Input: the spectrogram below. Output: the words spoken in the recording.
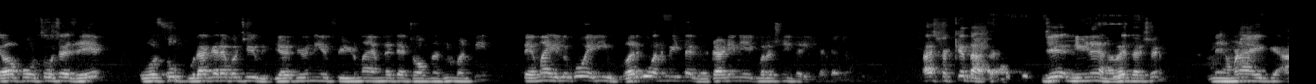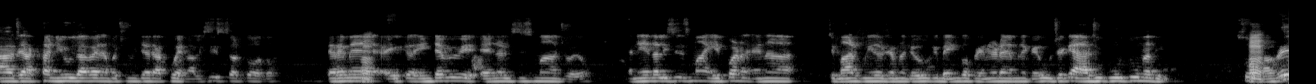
એવા કોર્સો છે જે કોર્સો પૂરા કર્યા પછી વિદ્યાર્થીઓની એ ફિલ્ડમાં એમને ત્યાં જોબ નથી મળતી. તેમાં એ લોકો એની વર્ગ પરમિટને ઘટાડીને એક વર્ષની કરી શકે છે. આ શક્યતા છે. જે નિર્ણય હવે થશે. મેં હમણાં એક આ જે આખા ન્યૂઝ આવે એના પછી જ્યારે આખું એનાલિસિસ કરતો હતો ત્યારે મેં એક ઇન્ટરવ્યુ એનાલિસિસમાં જોયો. અને એનાલિસિસમાં એ પણ એના જે માર્ક મિલર જેમણે કહ્યું કે બેંક ઓફ કેનેડા એમને કહ્યું છે કે આ હજુ પૂરતું નથી. સો હવે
